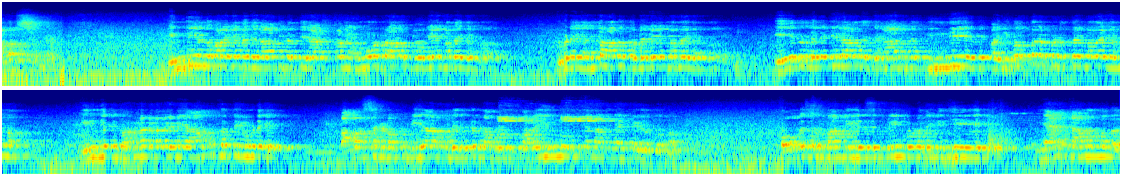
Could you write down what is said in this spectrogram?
ആദർശങ്ങൾ. ഇന്ത്യ എന്ന് പറയുന്ന ജനാധിപത്യ രാഷ്ട്രം എങ്ങോട്ടാണ് പോകേണ്ടത് എന്ന് ഇവിടെ എന്താണ് തുടരേണ്ടത് എന്ന് ഏത് നിലയിലാണ് ജനാധിപത്യ ഇന്ത്യയെ പരിവർത്തനപ്പെടുത്തേണ്ടത് എന്ന് ഇന്ത്യൻ ഭരണഘടനയുടെ ആമുഖത്തിലൂടെ Babasaheb doctor B R Ambedkar നമ്മളോട് പറയുന്നു എന്നാണ് ഞാൻ കരുതുന്നത് ഓഗസ്റ്റ് ഒന്നാം തീയതി സുപ്രീം കോടതി വിധിയെ ഞാൻ കാണുന്നത്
